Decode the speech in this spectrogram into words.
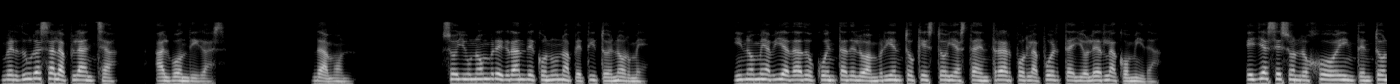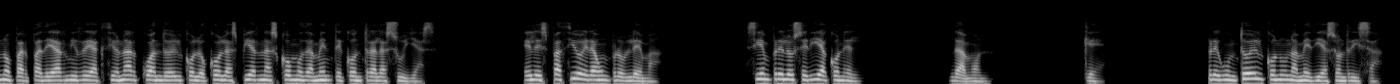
Verduras a la plancha, albóndigas. Damon. Soy un hombre grande con un apetito enorme. Y no me había dado cuenta de lo hambriento que estoy hasta entrar por la puerta y oler la comida. Ella se sonrojó e intentó no parpadear ni reaccionar cuando él colocó las piernas cómodamente contra las suyas. El espacio era un problema. Siempre lo sería con él. Damon. ¿Qué? preguntó él con una media sonrisa.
